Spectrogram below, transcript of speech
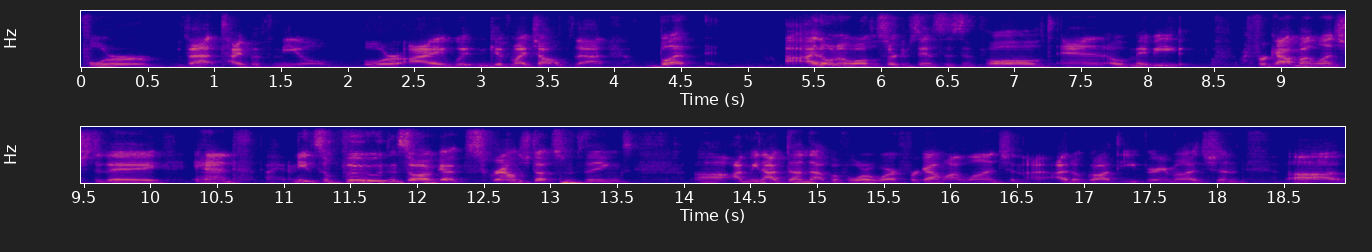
for that type of meal, or I wouldn't give my child that. But I don't know all the circumstances involved, and oh, maybe I forgot my lunch today, and I need some food, and so I've got scrounged up some things. Uh, I mean, I've done that before where I forgot my lunch, and I, I don't go out to eat very much, and uh,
